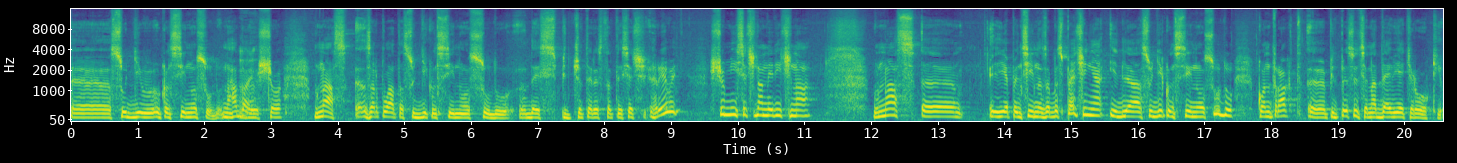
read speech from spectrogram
е, суддів Конституційного суду. Нагадаю, що в нас зарплата судді Конституційного суду десь під 400 тисяч гривень щомісячна, не річна. У нас е, є пенсійне забезпечення, і для судді Конституційного суду контракт е, підписується на 9 років.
